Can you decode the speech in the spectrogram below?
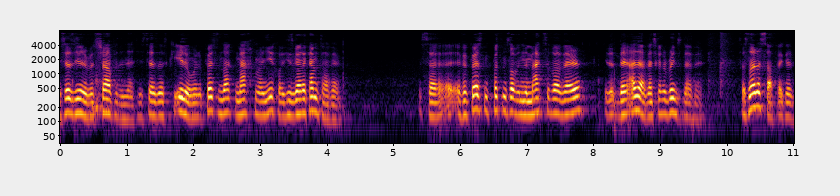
He says, you know, but sharper than that. He says that ki'ilu, when a person is not machmer on yichud, he's going to come to aver. So uh, if a person puts himself in the mats of aver, then other that's going to bring to the aver. So it's not a suffix that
